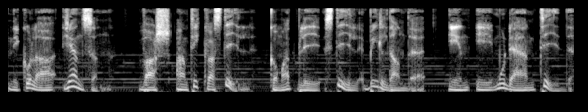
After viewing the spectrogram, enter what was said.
Nicolas Jensen vars kom att bli stilbildande in i modern tid.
